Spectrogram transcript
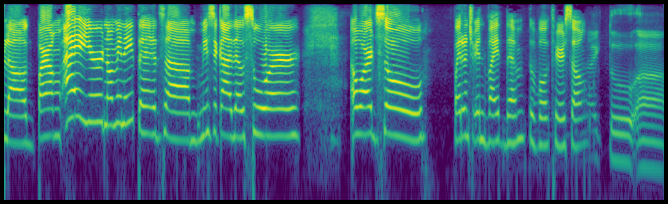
plug? Parang, ay, you're nominated sa Musica del Sur award. So, why don't you invite them to vote for your song? like to uh,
